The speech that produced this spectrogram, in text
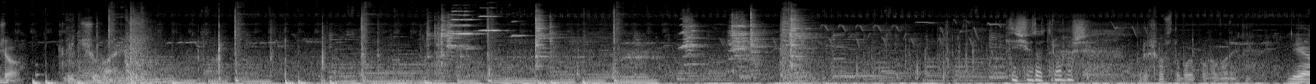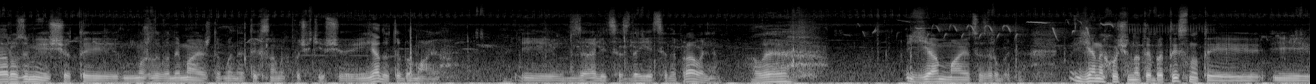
що відчуваєш. Ти що тут робиш? прийшов з тобою поговорити. Я розумію, що ти, можливо, не маєш до мене тих самих почуттів, що і я до тебе маю. І взагалі це здається неправильним. Але я маю це зробити. Я не хочу на тебе тиснути, і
